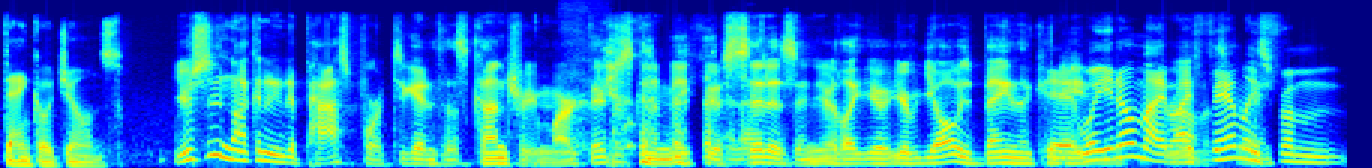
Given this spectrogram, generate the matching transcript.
Danko Jones. You're just not going to need a passport to get into this country, Mark. They're just going to make you a citizen. You're like you're, you're you always bang the Canadian. Yeah, well, you know, my my family's right? from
